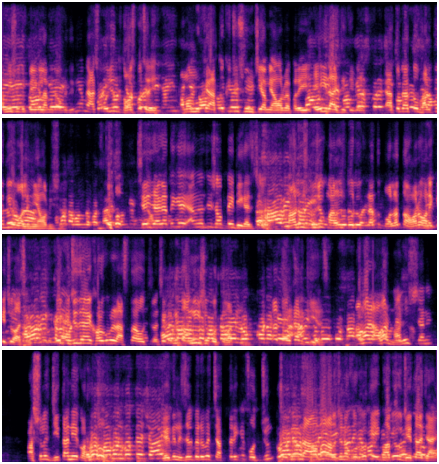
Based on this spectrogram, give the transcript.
আমি শুধু পেয়ে গেলাম কাউকে দিইনি আমি আজ পর্যন্ত দশ বছরে আমার মুখে এত কিছু শুনছি আমি আমার ব্যাপারে এই- রাজনীতিতে এতটা তো ভারতী দিয়েও বলেনি আমার বিষয়ে। তো সেই জায়গা থেকে আমি বলছি সবটাই ঠিক আছে চলো। মানুষ বুঝুক মানুষ বলুক না তো বলার তো আমারও অনেক কিছু আছে। এই কিছুদিন আগে খড়গপুরের রাস্তা হচ্ছে না সেটা কিন্তু আমি ইস্যু করতে পারতাম দরকার কি আছে? আমার আমার মানুষ জানে। আসলে জিতা নিয়ে কথা তো। যেদিন রেজাল্ট বেরোবে চার তারিখে ফোর্থ জুন সেদিন আমরা আবার আলোচনা করব কি এইভাবেও জেতা যায়।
